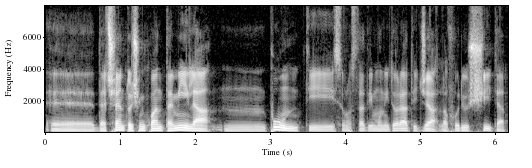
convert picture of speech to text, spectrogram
eh, da 150.000 mh, punti sono stati monitorati già la fuoriuscita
